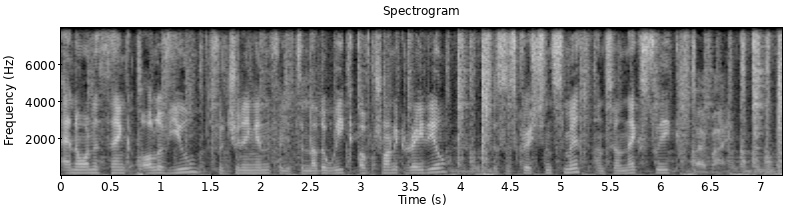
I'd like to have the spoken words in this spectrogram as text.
And I want to thank all of you for tuning in for yet another week of Tronic Radio. This is Christian Smith. Until next week, bye bye.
